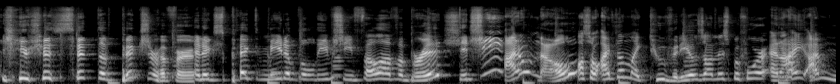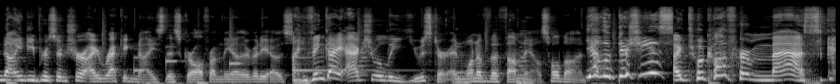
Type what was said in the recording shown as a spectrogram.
you just sent the picture of her and expect me to believe she fell off a bridge? Did she? I don't know. Also, I've done like two videos on this before, and I, I'm 90% sure I recognize this girl from the other videos. I think I actually used her in one of the thumbnails. Hold on. Yeah, look, there she is. I took off her mask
